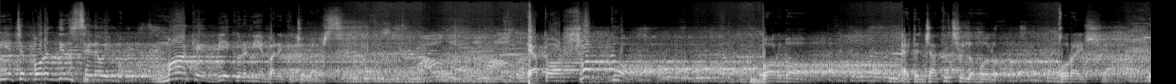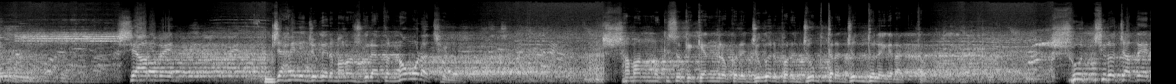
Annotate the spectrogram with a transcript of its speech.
দিয়েছে, পরের দিন ছেলে ওই মাকে বিয়ে করে নিয়ে বাড়িতে চলে আসছে। এত অসভ্য বর্ব একটা জাতি ছিল হলো কোরাইশা সে আরবের জাহেলি যুগের মানুষগুলো এত নোংরা ছিল, সামান্য কিছুকে কেন্দ্র করে যুগের পরে যুগ তারা যুদ্ধ লেগে রাখত। সুদ ছিল যাদের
